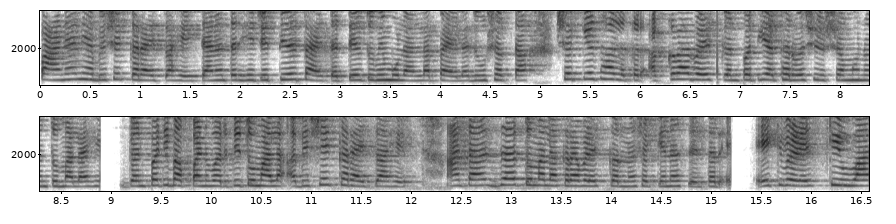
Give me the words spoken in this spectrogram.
पाण्याने अभिषेक करायचा आहे. त्यानंतर हे जे तीर्थ आहे तर ते तुम्ही मुलांना प्यायला देऊ शकता. शक्य झालं तर अकरा वेळेस गणपती अथर्व शीर्ष म्हणून तुम्हाला हे गणपती बाप्पांवरती तुम्हाला अभिषेक करायचा आहे. आता जर तुम्हाला अकरा वेळेस करणं शक्य नसेल तर एक वेळेस किंवा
